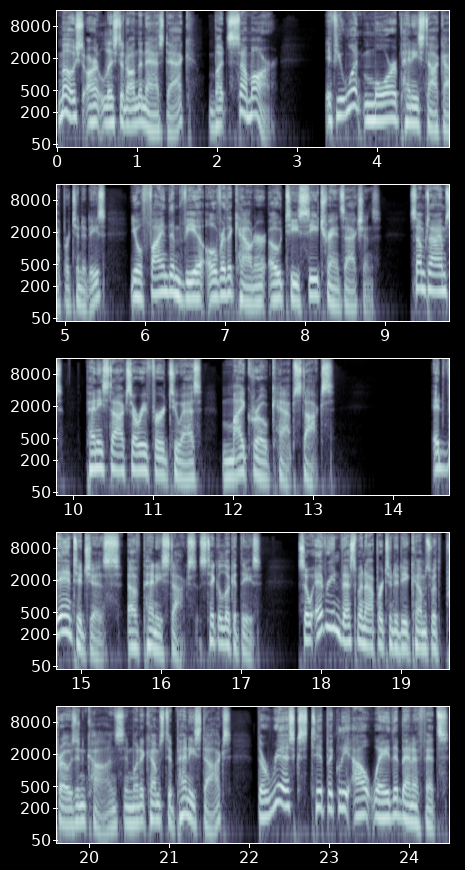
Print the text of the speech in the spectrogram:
Most aren't listed on the Nasdaq, but some are. If you want more penny stock opportunities, you'll find them via over-the-counter OTC transactions. Sometimes penny stocks are referred to as micro cap stocks. Advantages of penny stocks. Let's take a look at these. So, every investment opportunity comes with pros and cons, and when it comes to penny stocks, the risks typically outweigh the benefits.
